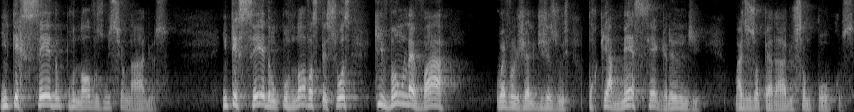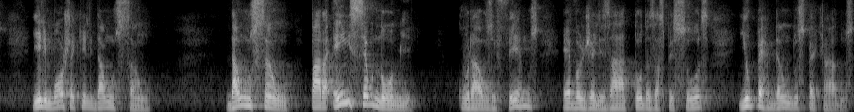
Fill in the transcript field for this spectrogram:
Intercedam por novos missionários. Intercedam por novas pessoas que vão levar o Evangelho de Jesus, porque a messe é grande, mas os operários são poucos. E ele mostra que ele dá unção. Dá unção para, em seu nome, curar os enfermos, evangelizar todas as pessoas e o perdão dos pecados.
